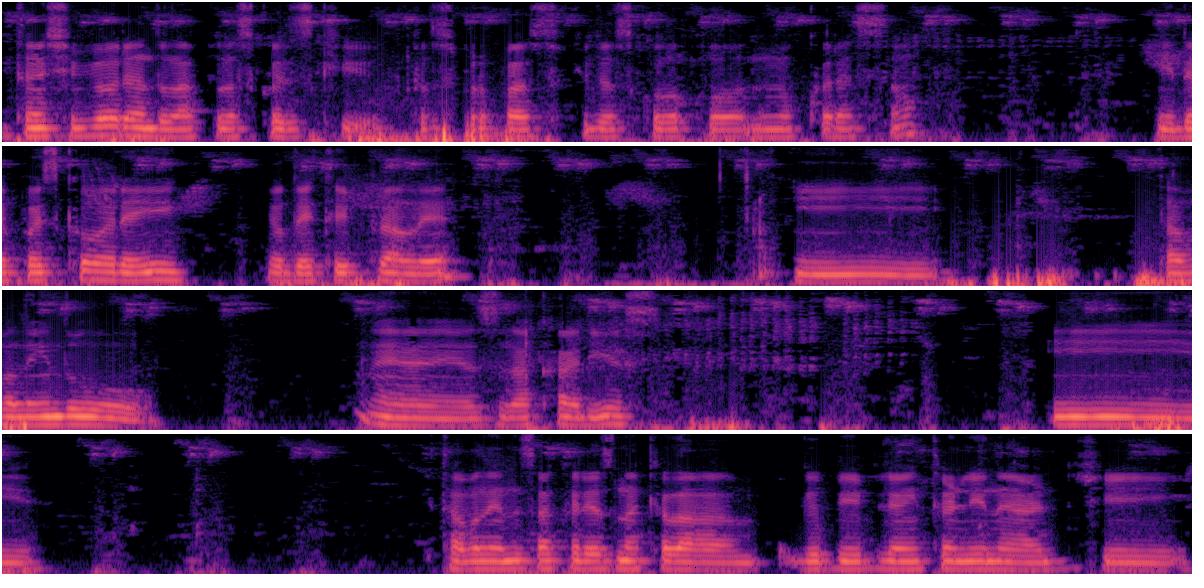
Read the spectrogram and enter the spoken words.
então eu estive orando lá pelas coisas que, pelos propósitos que Deus colocou no meu coração. E depois que eu orei, eu deitei para ler. E estava lendo é, Zacarias. E estava lendo Zacarias naquela Bíblia interlinear de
